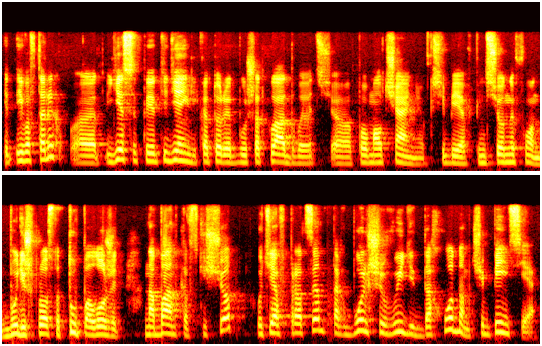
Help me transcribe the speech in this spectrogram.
И, и во-вторых, э, если ты эти деньги, которые будешь откладывать э, по умолчанию к себе в пенсионный фонд, будешь просто тупо ложить на банковский счет, у тебя в процентах больше выйдет доходом, чем пенсия.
